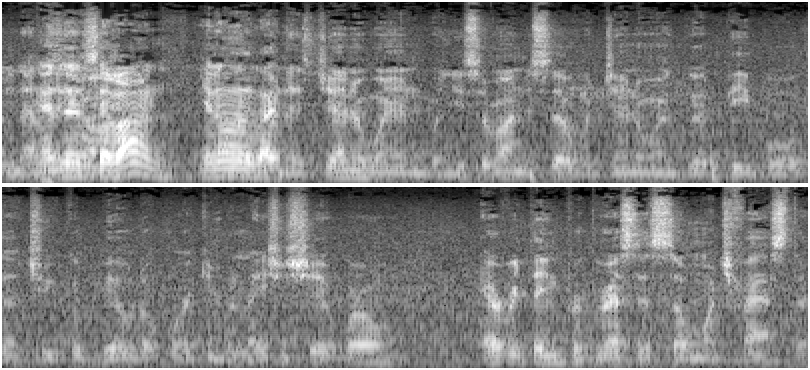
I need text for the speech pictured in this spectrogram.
You know, and then they se don't. van. You know, when like it's genuine, when you surround yourself with genuine good people that you could build a working relationship, bro, everything progresses so much faster.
